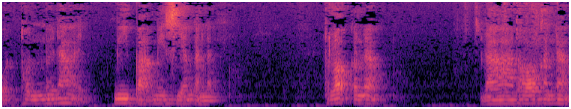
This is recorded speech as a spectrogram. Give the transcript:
อดทนไม่ได้ มีปากมีเสียงกันแล้วทะเลาะกันแล้วด่าทอกันแล้ว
